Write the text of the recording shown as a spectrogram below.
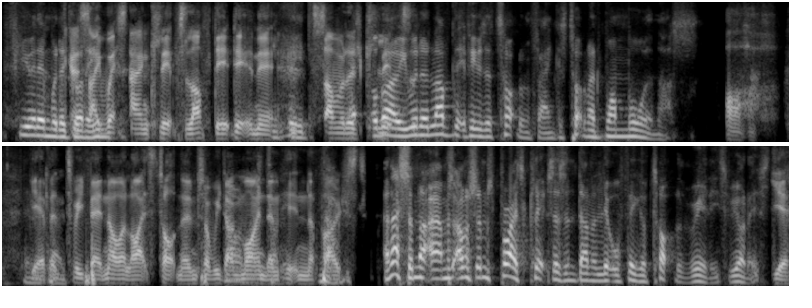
A few of them would have I was gone gonna say in. West Ham clips loved it, didn't it? Did. Some of the clips. Although he would have loved it if he was a Tottenham fan because Tottenham had one more than us. Oh, There yeah, but to be fair, no one likes Tottenham, so we don't one mind them hitting the No. post. And that's a, I'm, I'm, I'm surprised Clips hasn't done a little thing of Tottenham, really, to be honest. Yeah.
